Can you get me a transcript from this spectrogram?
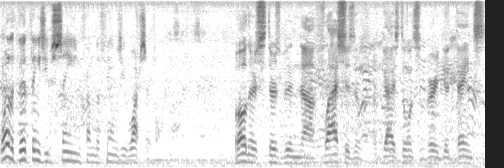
What are the good things you've seen from the films you've watched so far? Well, there's there's been uh, flashes of, of, guys doing some very good things.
